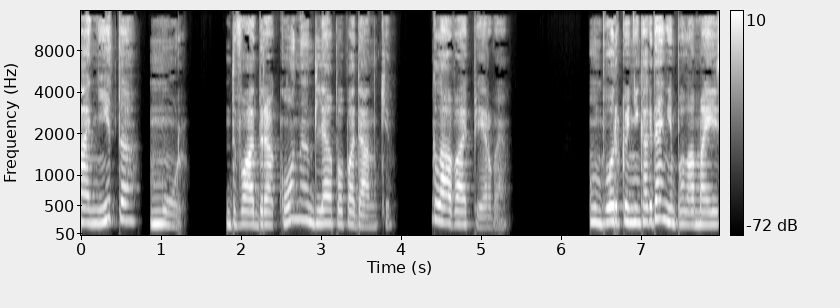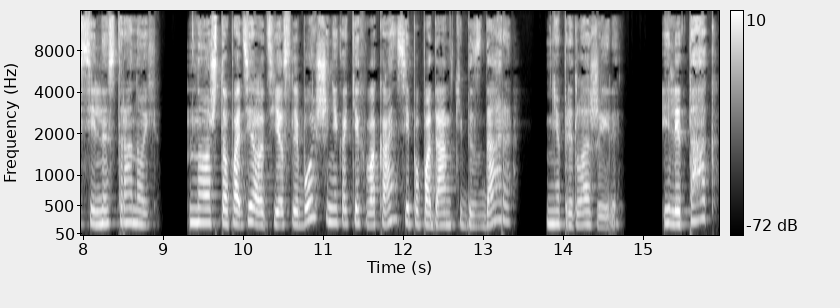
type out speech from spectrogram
Анита Мур. Два дракона для попаданки. Глава первая. Уборка никогда не была моей сильной стороной. Но что поделать, если больше никаких вакансий попаданки без дара не предложили? Или так,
